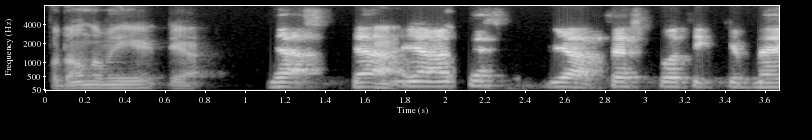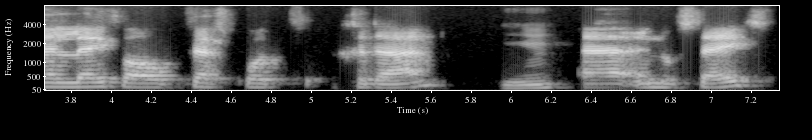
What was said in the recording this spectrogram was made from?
op een andere manier. Ja, ja, ja, ja, vecht, ja vechtsport. Ik heb mijn hele leven al vechtsport gedaan mm -hmm. en nog steeds.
